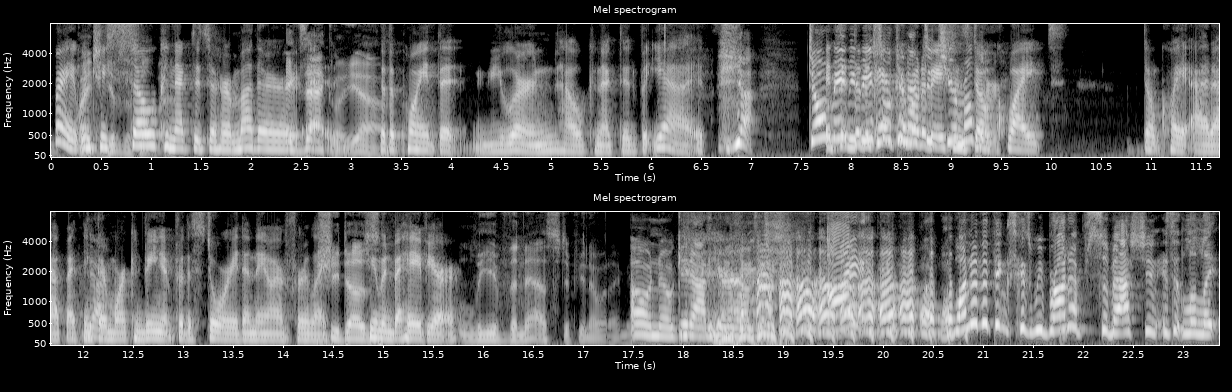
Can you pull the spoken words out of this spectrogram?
Right, when she's gives us all so connected to her mother. Exactly, uh, yeah. To the point that you learn how connected. But yeah, it's, Yeah. Don't it's maybe the, be the so character connected to your motivations mother. don't quite don't quite add up. I think Yeah. they're more convenient for the story than they are for like She does. human behavior. leave the nest if you know what i mean Oh no, get out of here. I, one of the things, because we brought up Sebastian, is it Lele-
